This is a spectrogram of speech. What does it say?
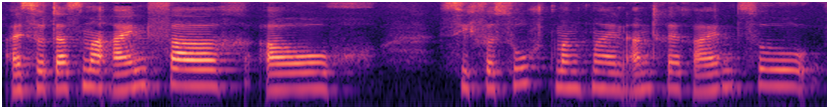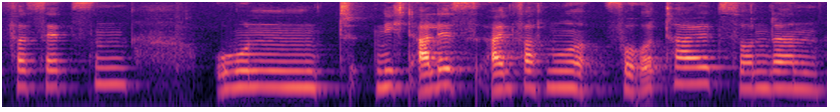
Also, dass man einfach auch sich versucht, manchmal in andere rein zu versetzen und nicht alles einfach nur verurteilt, sondern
